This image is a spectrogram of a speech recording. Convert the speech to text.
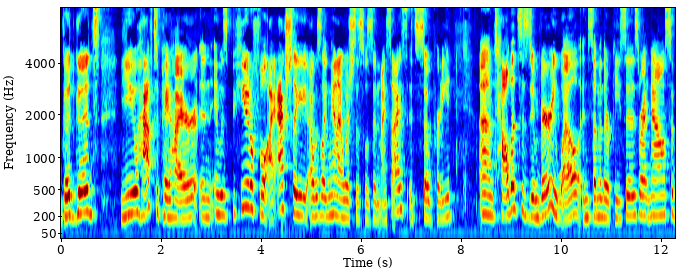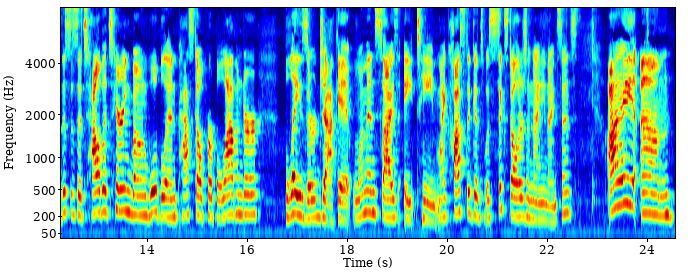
good goods, you have to pay higher and it was beautiful. I actually I was like, man, I wish this was in my size. It's so pretty. Um, Talbot's is doing very well in some of their pieces right now. So this is a Talbot's herringbone wool blend pastel purple lavender blazer jacket, women's size 18. My cost of goods was $6.99. I um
